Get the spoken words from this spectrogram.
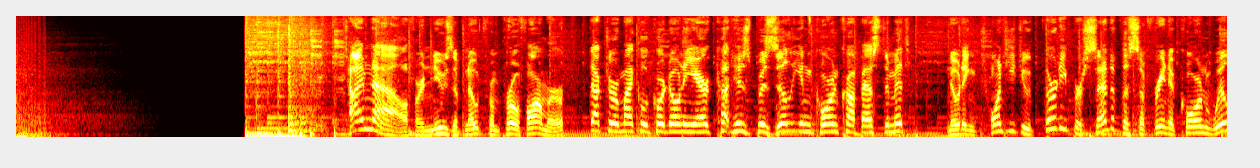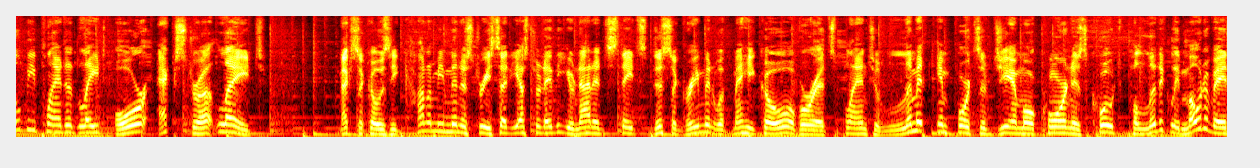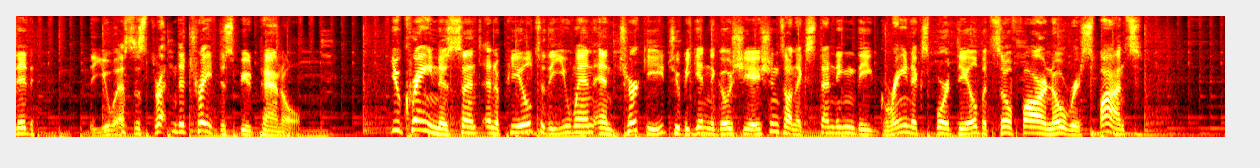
Time now for news of note from Pro Farmer. Dr. Michael Cordonnier cut his Brazilian corn crop estimate, noting 20 to 30% of the safrinha corn will be planted late or extra late. Mexico's economy ministry said yesterday the United States' disagreement with Mexico over its plan to limit imports of GMO corn is, quote, politically motivated. The U.S. has threatened a trade dispute panel. Ukraine has sent an appeal to the UN and Turkey to begin negotiations on extending the grain export deal, but so far no response.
